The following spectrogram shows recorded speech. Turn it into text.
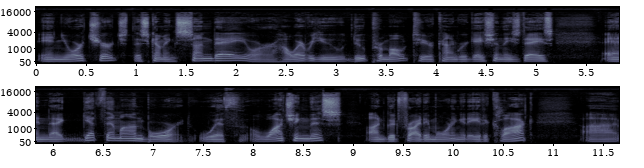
in your church this coming Sunday or however you do promote to your congregation these days and uh, get them on board with watching this on Good Friday morning at 8 o'clock. Uh,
